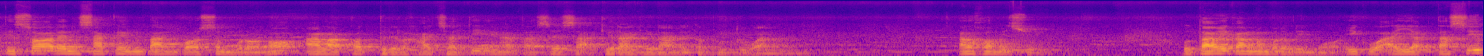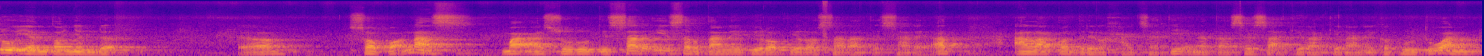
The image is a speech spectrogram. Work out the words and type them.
tisoren saking tanpa sembrono ala qadril hajati ing atase sak kira-kirane kebutuhan. Al khamisu. Utawi kang nomor 5 iku ayak tasiru yen to nyendek ya sapa nas ma'a suruti syar'i sertane pira-pira syarate syariat ala qadril hajati ing atase sak kira-kirane kebutuhan.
